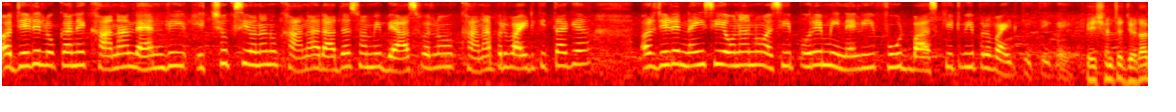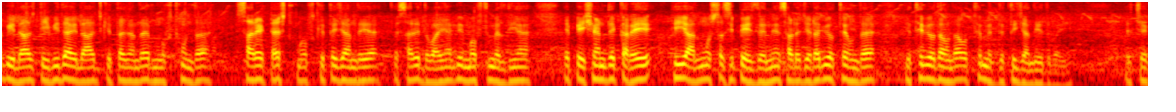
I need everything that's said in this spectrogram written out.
ਔਰ ਜਿਹੜੇ ਲੋਕਾਂ ਨੇ ਖਾਣਾ ਲੈਣ ਦੀ ਇੱਛੁਕ ਸੀ, ਉਹਨਾਂ ਨੂੰ ਖਾਣਾ ਰਾਧਾ ਸਵਾਮੀ ਬਿਆਸ ਵੱਲੋਂ ਖਾਣਾ ਪ੍ਰੋਵਾਈਡ ਕੀਤਾ ਗਿਆ ਔਰ ਜਿਹੜੇ ਨਹੀਂ ਸੀ, ਉਹਨਾਂ ਨੂੰ ਅਸੀਂ ਪੂਰੇ ਮਹੀਨੇ ਲਈ ਫੂਡ ਬਾਸਕਟ ਵੀ ਪ੍ਰੋਵਾਈਡ ਕੀਤੀ ਗਈ। ਪੇਸ਼ੈਂਟ 'ਚ ਜਿਹੜਾ ਵੀ ਇਲਾਜ ਟੀਬੀ ਦਾ ਇਲਾਜ ਕੀਤਾ ਜਾਂਦਾ ਹੈ, ਮੁਫਤ ਹੁੰਦਾ ਸਾਰੇ ਟੈਸਟ ਮੁਫਤ ਕੀਤੇ ਜਾਂਦੇ ਆ ਤੇ ਸਾਰੀ ਦਵਾਈਆਂ ਵੀ ਮੁਫਤ ਮਿਲਦੀਆਂ ਇਹ ਪੇਸ਼ੈਂਟ ਦੇ ਘਰੇ ਹੀ ਆਲਮੋਸਟ ਅਸੀਂ ਭੇਜ ਦਿੰਦੇ ਹਾਂ। ਸਾਡਾ ਜਿਹੜਾ ਵੀ ਉੱਥੇ ਹੁੰਦਾ ਜਿੱਥੇ ਵੀ ਉਹਦਾ ਹੁੰਦਾ, ਉੱਥੇ ਮਿਲ ਦਿੱਤੀ ਜਾਂਦੀ ਹੈ ਦਵਾਈ। ਇਹ 'ਚ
